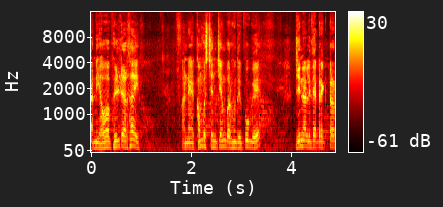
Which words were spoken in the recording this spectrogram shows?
આની હવા ફિલ્ટર થાય અને કમ્બસ્ચન ચેમ્બર સુધી પૂગે, જેના લીધે ટ્રેક્ટર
